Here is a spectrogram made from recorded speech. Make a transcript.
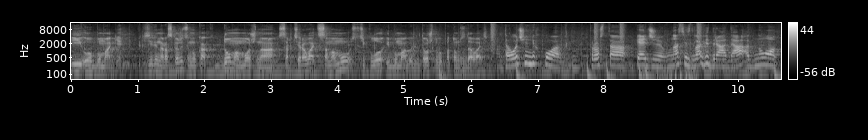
и о бумаге. Екатерина, расскажите, ну как дома можно сортировать самому стекло и бумагу для того, чтобы потом сдавать? Да очень легко. Просто, опять же, у нас есть два ведра, да, одно,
